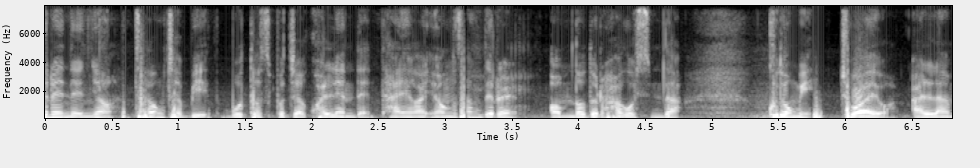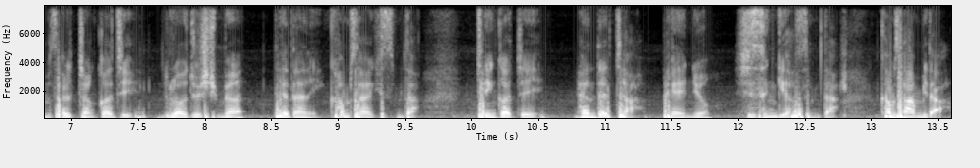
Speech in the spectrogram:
오토트렌드는요 자동차 및 모터스포츠와 관련된 다양한 영상들을 업로드를 하고 있습니다. 구독 및 좋아요, 알람 설정까지 눌러주시면 대단히 감사하겠습니다. 지금까지 현대차 배뉴 시승기였습니다. 감사합니다.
